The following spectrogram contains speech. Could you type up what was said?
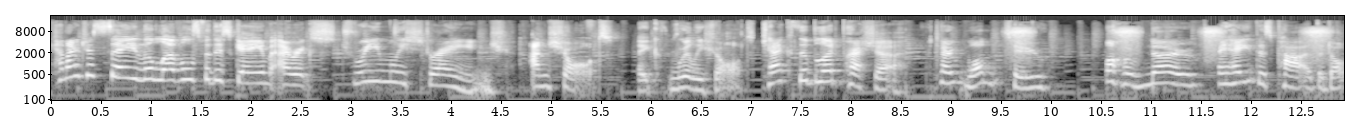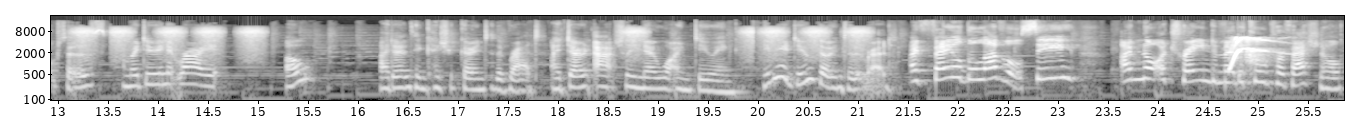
Can I just say the levels for this game are extremely strange and short. Like, really short. Check the blood pressure. I don't want to. Oh no, I hate this part of the doctors. Am I doing it right? Oh, I don't think I should go into the red. I don't actually know what I'm doing. Maybe I do go into the red. I failed the level, see? I'm not a trained medical professional.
